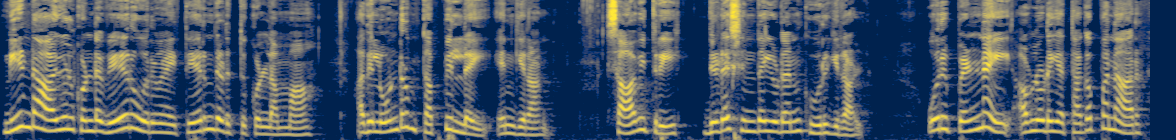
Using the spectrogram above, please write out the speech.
நீண்ட ஆயுள் கொண்ட வேறு ஒருவனை தேர்ந்தெடுத்து கொள்ளம்மா. அதில் ஒன்றும் தப்பில்லை என்கிறான். சாவித்ரி திட சிந்தையுடன் கூறுகிறாள். ஒரு பெண்ணை அவளுடைய தகப்பனார்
